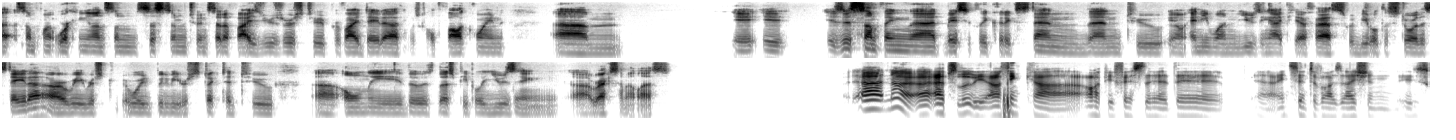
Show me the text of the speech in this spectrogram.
at some point working on some system to incentivize users to provide data. I think it was called Filecoin. Um, it, it, is this something that basically could extend then to you know anyone using IPFS would be able to store this data, or we would we be restricted to uh, only those those people using uh, RexMLS? Uh, no, absolutely. I think uh, IPFS their their uh, incentivization is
